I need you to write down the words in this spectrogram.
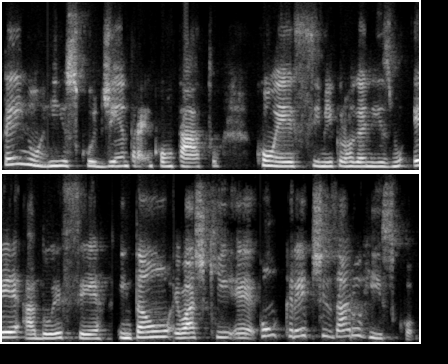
tem o risco de entrar em contato com esse microorganismo e adoecer. Então, eu acho que é concretizar o risco,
